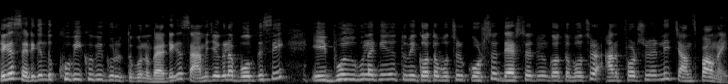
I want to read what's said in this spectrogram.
ঠিক আছে? এটা কিন্তু খুবই খুবই গুরুত্বপূর্ণ ভাই ঠিক আছে? আমি যেগুলো বলতেছি, এই ভুলগুলো কিন্তু তুমি গত বছর করছ দ্যাটস ওয়াই তুমি গত বছর আনফরচুনেটলি চান্স পাও নাই।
